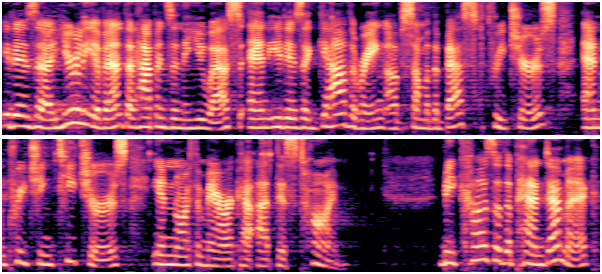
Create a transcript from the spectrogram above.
It is a yearly event that happens in the U.S., and it is a gathering of some of the best preachers and preaching teachers in North America at this time. Because of the pandemic,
